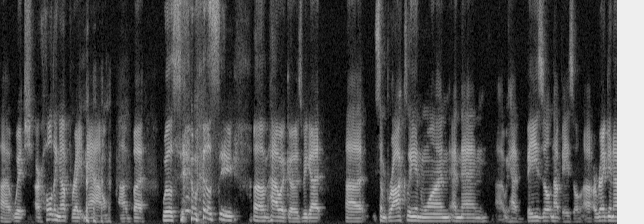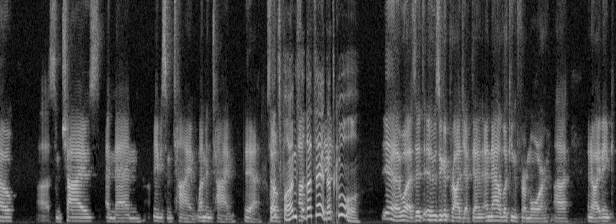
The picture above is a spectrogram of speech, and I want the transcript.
uh, which are holding up right now, uh, but we'll see, we'll see um, how it goes. We got uh, some broccoli in one, and then uh, we have basil, not basil, oregano, some chives, and then maybe some thyme, lemon thyme. Yeah. So that's fun. So uh, that's it. Yeah, that's cool. Yeah, it was. It, it was a good project, and and now looking for more. Uh, you know, I think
